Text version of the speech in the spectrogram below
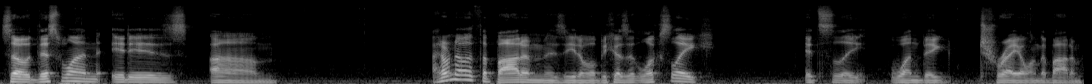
so this one, it is. Um, I don't know if the bottom is eatable because it looks like it's like one big tray along the bottom,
